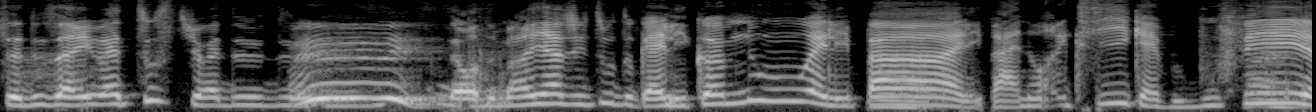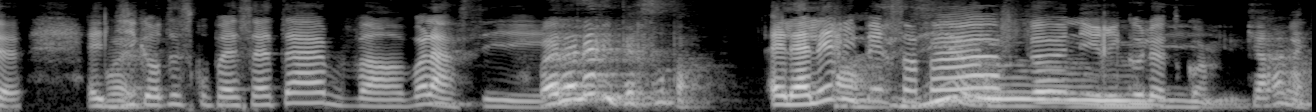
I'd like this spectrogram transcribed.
Ça nous arrive à tous, tu vois, de, de, Oui, oui, oui. lors de mariage et tout. Donc elle est comme nous, elle est pas, elle est pas anorexique, elle veut bouffer. euh, Elle dit quand est-ce qu'on passe à table. Enfin voilà, c'est. Bah, elle a l'air hyper sympa. Elle a l'air Enfin, hyper sympa, dire, fun et euh, rigolote quoi. Carrément.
